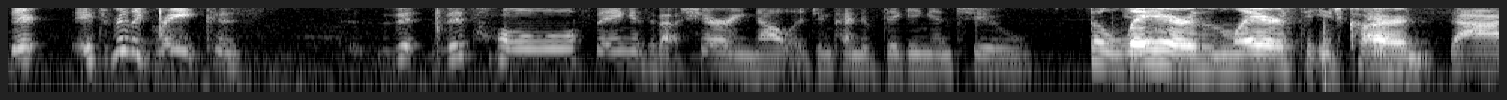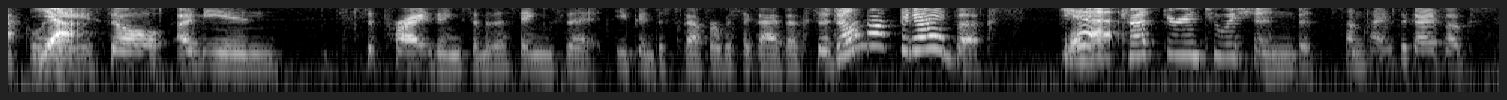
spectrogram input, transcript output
there it's really great because th- this whole thing is about sharing knowledge and kind of digging into The layers and layers to each card. Exactly. Yeah. So, I mean, it's surprising some of the things that you can discover with the guidebooks. So, don't knock the guidebooks. Yeah. Trust your intuition, but sometimes the guidebooks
